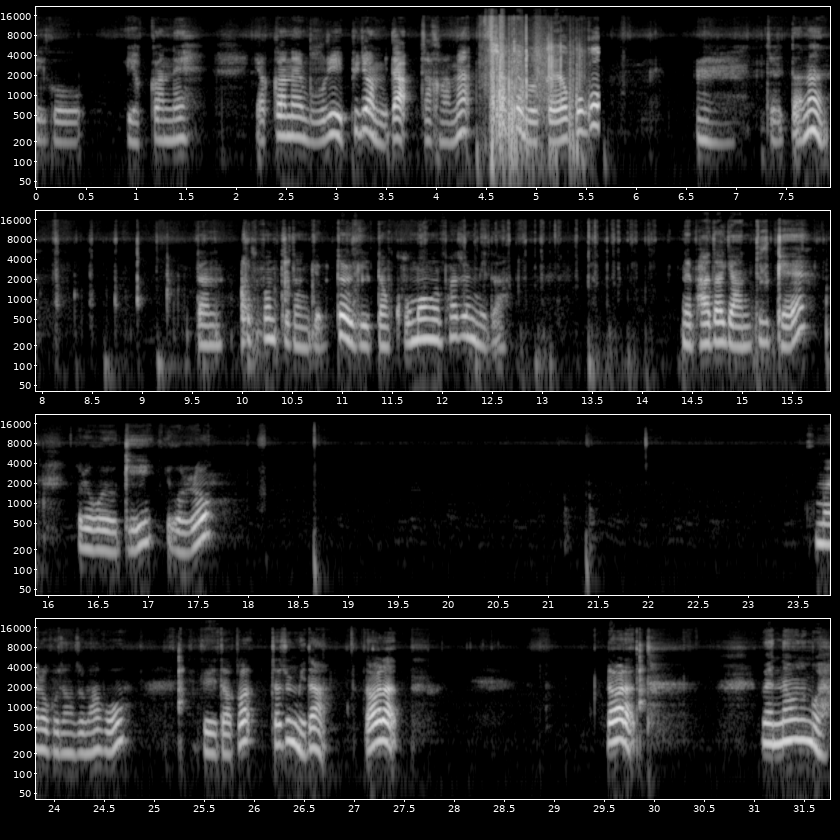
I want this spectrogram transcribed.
그리고 약간의 약간의 물이 필요합니다. 자 그러면 시작해 볼까요? 고고. 음, 자 일단은 일단 첫 번째 단계부터 여기 일단 구멍을 파줍니다. 네 바닥이 안 뚫게 그리고 여기 이걸로 카메라 고정 좀 하고 여기다가 짜줍니다. 나와라. 나와라. 왜안 나오는 거야?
